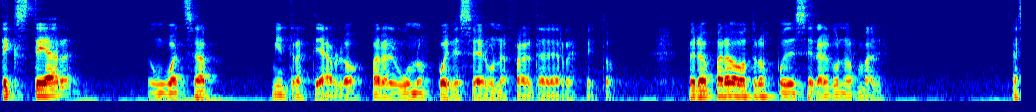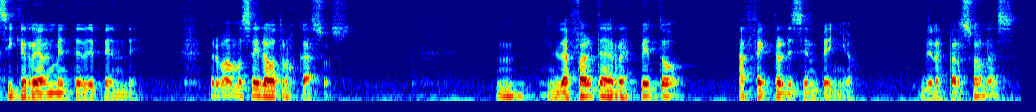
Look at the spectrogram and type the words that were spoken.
textear un WhatsApp mientras te hablo para algunos puede ser una falta de respeto, pero para otros puede ser algo normal. Así que realmente depende. Pero vamos a ir a otros casos. ¿Mm? La falta de respeto afecta el desempeño de las personas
